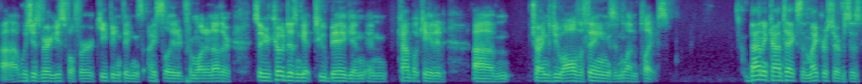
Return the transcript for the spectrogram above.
uh, which is very useful for keeping things isolated from one another. So your code doesn't get too big and, and complicated um, trying to do all the things in one place bounded context and microservices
